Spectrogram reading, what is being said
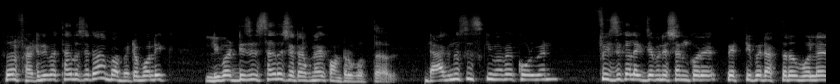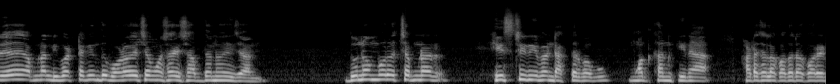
সুতরাং ফ্যাটি লিভার থাকলে সেটা বা মেটাবলিক লিভার ডিজিজ থাকলে সেটা আপনাকে কন্ট্রোল করতে হবে। ডায়াগনোসিস কীভাবে করবেন? ফিজিক্যাল এক্সামিনেশন করে পেট টিপে ডাক্তারও বললেন "এ, আপনার লিভারটা কিন্তু বড় হয়েছে মশাই সাবধান হয়ে যান। দু নম্বর হচ্ছে আপনার হিস্ট্রি নেবেন ডাক্তারবাবু মদ খান কিনা হাঁটাচলা কতটা করেন,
